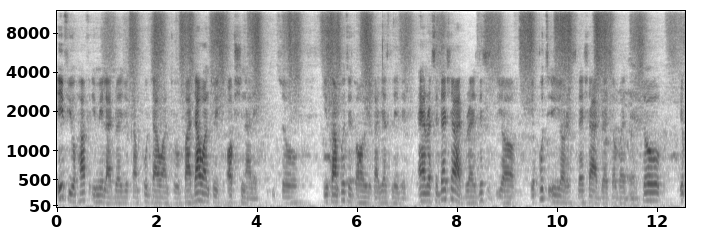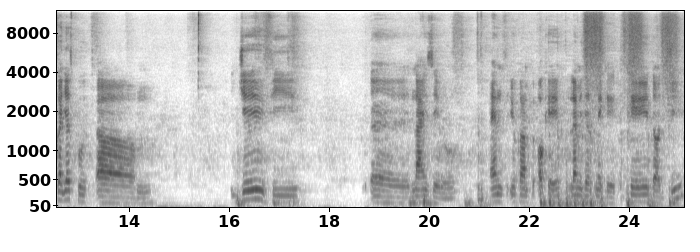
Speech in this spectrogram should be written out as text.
if you have email address you can put that one too. But that one too is optionally. So you can put it or you can just leave it. And residential address this is your you put in your residential address over there. So you can just put um jv uh, 90 and you can okay let me just make it k dot g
